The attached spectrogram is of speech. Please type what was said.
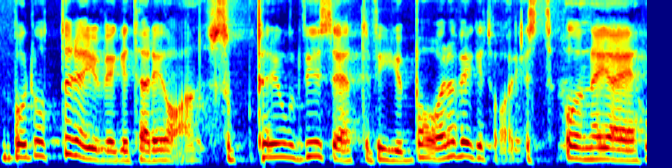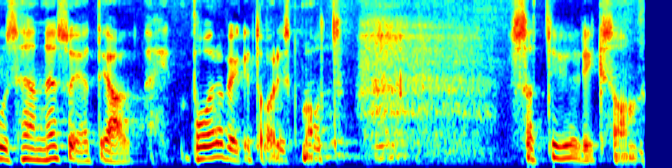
Vår dotter är ju vegetarian så periodvis äter vi ju bara vegetariskt. Och när jag är hos henne så äter jag bara vegetarisk mat. Så att det är ju liksom...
